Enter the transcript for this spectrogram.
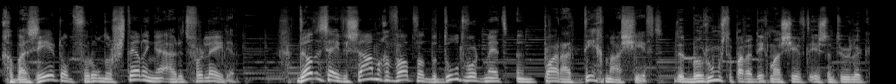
Gebaseerd op veronderstellingen uit het verleden. Dat is even samengevat wat bedoeld wordt met een paradigma-shift. Het beroemdste paradigma-shift is natuurlijk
